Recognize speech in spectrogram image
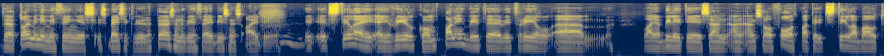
the toiminimi thing is, is basically the person with a business ID. Mm. It, it's still a, a real company with uh, with real um, liabilities and, and, and so forth, but it's still about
